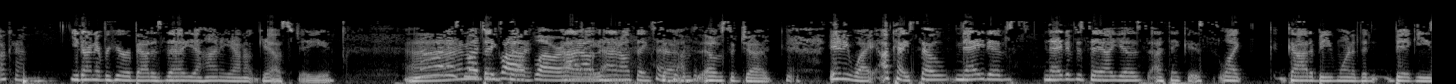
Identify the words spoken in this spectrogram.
okay. You don't ever hear about azalea honey, I don't guess, do you? Not Uh, as I don't much think as so. wildflower I don't. I don't think so. I'm- that was a joke. Anyway, okay. So natives, native azaleas, I think is like got to be one of the biggies.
